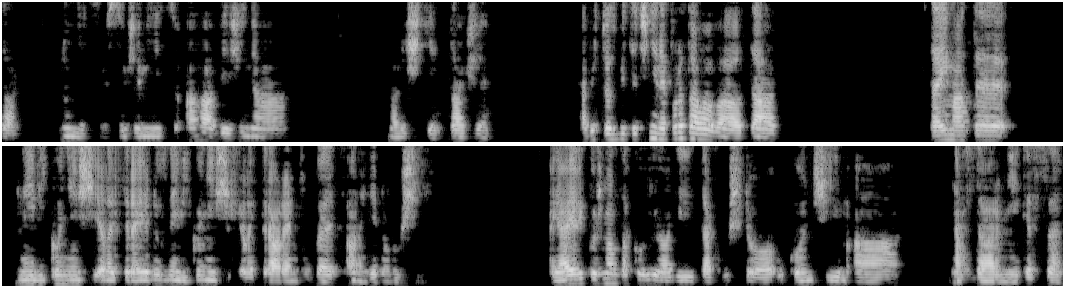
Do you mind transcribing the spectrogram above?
Tak, no nic, myslím, že mi něco, aha, běží na, na liště, takže, abych to zbytečně neprotahoval, tak tady máte nejvýkonnější elektra, jednu z nejvýkonnějších elektráren vůbec a nejjednodušší. A já, jelikož mám takový lagy, tak už to ukončím a nazdár, mějte se.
